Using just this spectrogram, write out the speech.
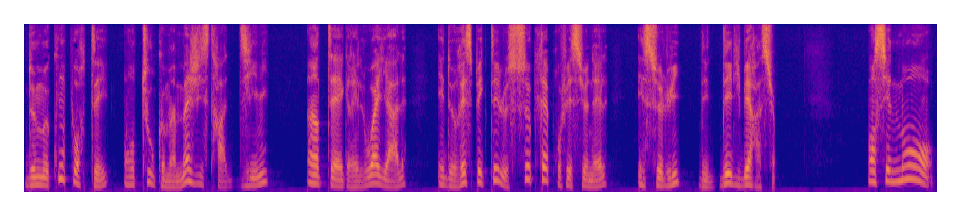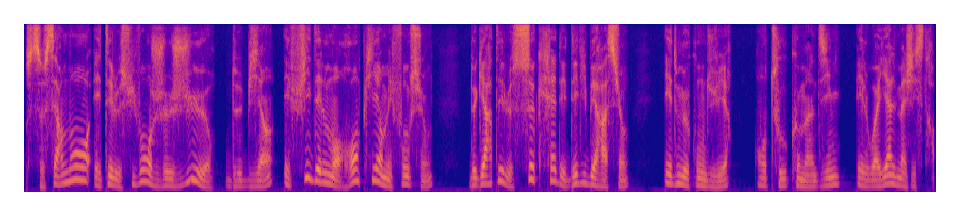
de me comporter en tout comme un magistrat digne, intègre et loyal, et de respecter le secret professionnel et celui des délibérations. Anciennement, ce serment était le suivant Je jure de bien et fidèlement remplir mes fonctions, de garder le secret des délibérations et de me conduire en tout comme un digne et loyal magistrat.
